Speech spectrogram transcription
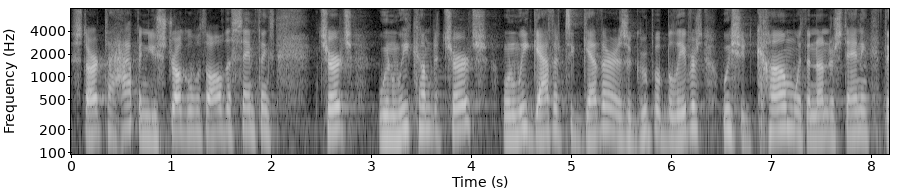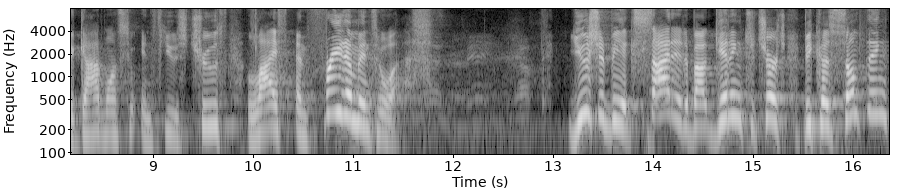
start to happen. You struggle with all the same things. Church, when we come to church, when we gather together as a group of believers, we should come with an understanding that God wants to infuse truth, life, and freedom into us. You should be excited about getting to church because something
